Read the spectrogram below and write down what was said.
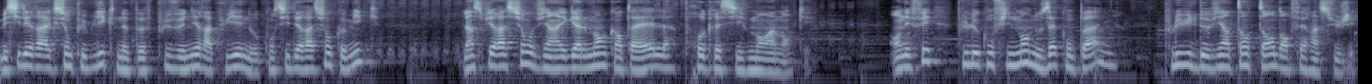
Mais si les réactions publiques ne peuvent plus venir appuyer nos considérations comiques, l'inspiration vient également quant à elle progressivement à manquer. En effet, plus le confinement nous accompagne, plus il devient tentant d'en faire un sujet.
